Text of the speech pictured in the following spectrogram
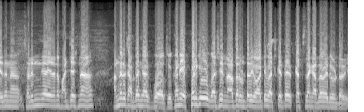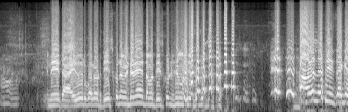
ఏదైనా సడన్గా ఏదైనా పని చేసినా అందరికి అర్థం కాకపోవచ్చు కానీ ఎప్పటికీ వర్ష నాతో ఉంటది కాబట్టి వర్షకైతే ఖచ్చితంగా అర్థమైతే ఉంటది నేను ఐదు రూపాయలు తీసుకున్న వెంటనే తమ గుర్తుకున్నా. అవును నిజంగా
